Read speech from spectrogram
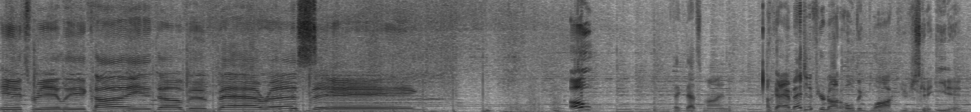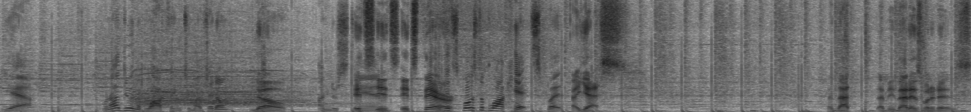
It's really kind of embarrassing. Oh. I think that's mine. Okay, I imagine if you're not holding block, you're just gonna eat it. Yeah. We're not doing the block thing too much. I don't No, understand. it's it's it's there. it's supposed to block hits, but Uh, yes. And that, I mean, that is what it is.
